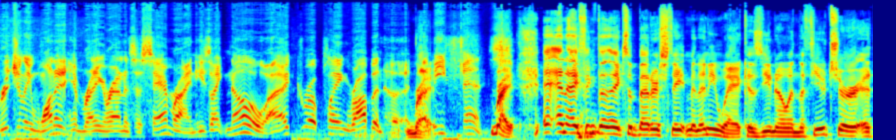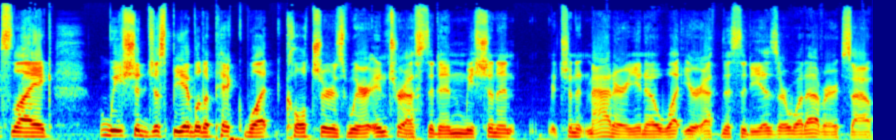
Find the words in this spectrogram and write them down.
originally wanted him running around as a samurai, and he's like, "No, I grew up playing Robin Hood. Right. Let me fence." Right. And I think that makes a better statement anyway, because, you know, in the future, it's like we should just be able to pick what cultures we're interested in. We shouldn't, it shouldn't matter, you know, what your ethnicity is or whatever. So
